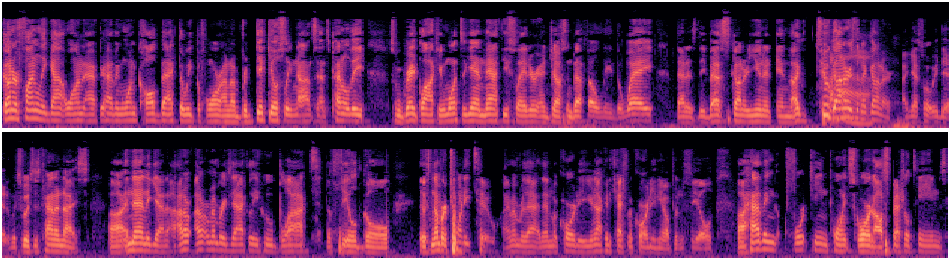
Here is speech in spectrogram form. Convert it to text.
Gunner finally got one after having one called back the week before on a ridiculously nonsense penalty. Some great blocking. Once again, Matthew Slater and Justin Bethel lead the way. That is the best gunner unit in like two gunners ah. and a gunner. I guess what we did, which which is kind of nice. Uh, and then again, I don't I don't remember exactly who blocked the field goal. It was number 22. I remember that. And then McCourty, you're not going to catch McCourty in the open field. Uh, having 14 points scored off special teams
